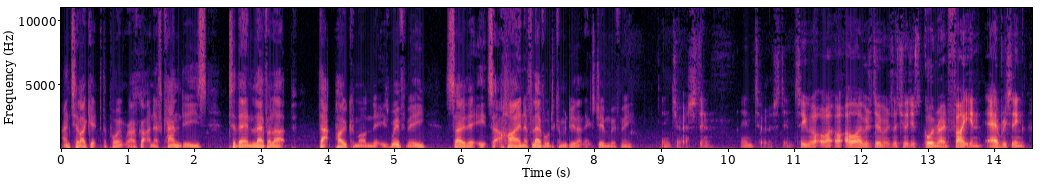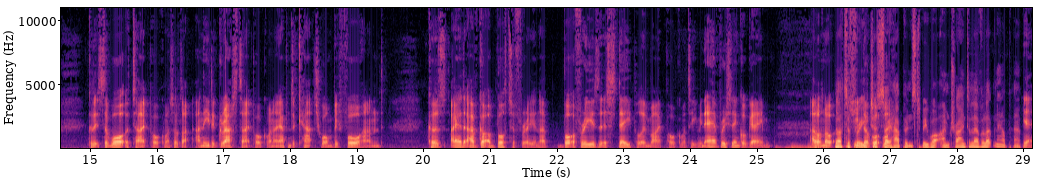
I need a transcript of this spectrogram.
until I get to the point where I've got enough candies to then level up that Pokemon that is with me, so that it's at a high enough level to come and do that next gym with me. Interesting. Interesting. See, all I, was doing was literally just going around fighting everything. Because it's the water type Pokemon, so I was like, I need a grass type Pokemon. I happened to catch one beforehand. Because I had, I've got a Butterfree, and a, Butterfree is a staple in my Pokemon team in every single game. I don't know. Butterfree Sheepdog, just what- so happens to be what I'm trying to level up now, Pam. Yeah,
